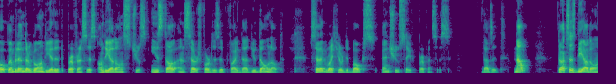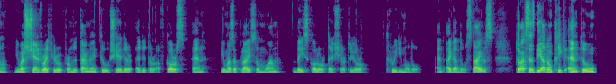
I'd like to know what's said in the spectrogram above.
open Blender, go on the edit preferences on the add-ons, choose install and search for the zip file that you download. Select right here the box and choose save preferences. That's it. Now, to access the add-on, you must change right here from the timeline to shader editor, of course, and you must apply some one base color texture to your 3D model. And I got those styles. To access the add-on, click N to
